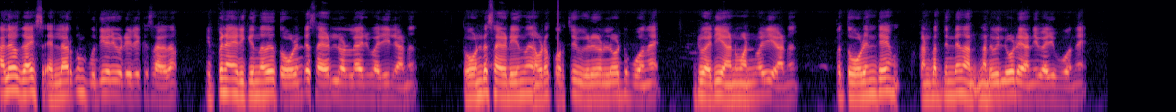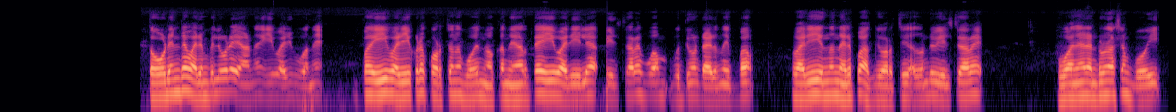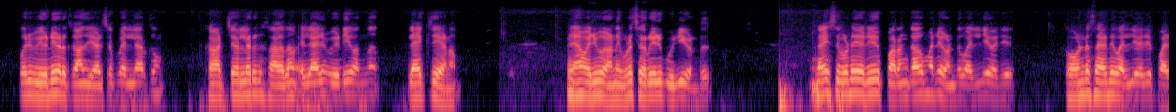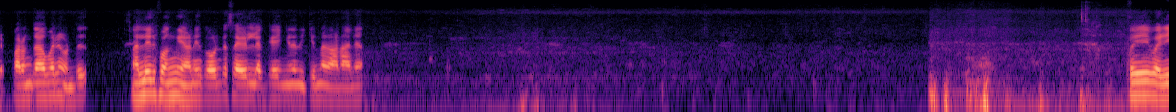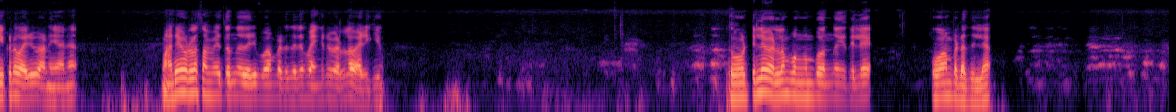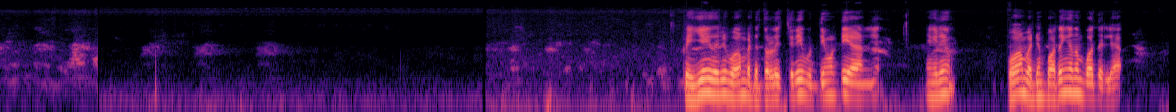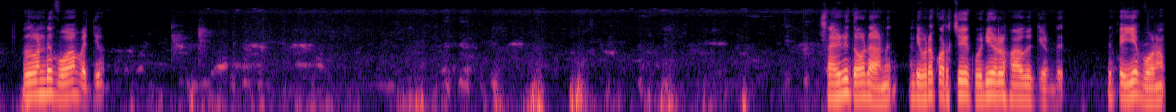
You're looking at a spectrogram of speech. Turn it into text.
Hello guys എല്ലാവർക്കും പുതിയൊരു വീഡിയോയിലേക്ക് സ്വാഗതം. ഇപ്പം ഞാൻ ഇരിക്കുന്നത് തോടിന്റെ സൈഡിലുള്ള ഒരു വരിയിലാണ്. തോടിന്റെ സൈഡിൽ നിന്ന് അവിടെ കുറച്ച് വീടുകളിലോട്ട് പോകുന്ന ഒരു വരിയാണ് മൺവരിയാണ് ഇപ്പം തോടിന്റെ കണ്ടത്തിന്റെ നടുവിലൂടെയാണ് ഈ വരി പോകുന്നത്. തോടിന്റെ വരമ്പിലൂടെയാണ് ഈ വരി പോകുന്നത്. ഇപ്പം ഈ വഴിയിൽ കൂടെ കുറച്ചൊന്ന് പോയി നോക്കാം. നേരത്തെ ഈ വരിയിൽ വീൽ ചെയറിൽ പോകാൻ ബുദ്ധിമുട്ടായിരുന്നു. ഇപ്പം വരി ഒന്ന് നിരപ്പാക്കി കുറച്ച് അതുകൊണ്ട് വീൽ ചെയറെ പോകാൻ ഞാൻ രണ്ടു മൂന്ന് വർഷം പോയി. ഒരു വീഡിയോ എടുക്കാമെന്ന് വിചാരിച്ചപ്പോൾ എല്ലാവർക്കും കാഴ്ചകളിലേക്ക് സ്വാഗതം. എല്ലാവരും വീഡിയോ ഒന്ന് ലൈക്ക് ചെയ്യണം. ഞാൻ വരുവാണ്. ഇവിടെ ചെറിയൊരു കുരിയുണ്ട് ഗൈസ് ഇവിടെ ഒരു പറങ്കാവ് മരമുണ്ട്. വലിയൊരു തോണ്ട സൈഡ് വലിയൊരു പറങ്കാവ് മരമുണ്ട്. നല്ലൊരു ഭംഗിയാണ്. ഈ തോണ്ട സൈഡിലൊക്കെ ഇങ്ങനെ നിൽക്കുന്ന കാണാൻ അപ്പോൾ ഈ വഴി കൂടെ വരുവാണ് ഞാൻ മഴയുള്ള സമയത്തൊന്നും ഇതിൽ പോകാൻ പറ്റത്തില്ല. ഭയങ്കര വെള്ളമായിരിക്കും. തോട്ടിലെ വെള്ളം പൊങ്ങുമ്പോൾ ഒന്നും ഇതിൽ പോകാൻ പറ്റത്തില്ല. പെയ്യേ ഇതിൽ പോകാൻ പറ്റത്തുള്ളൂ. ഇച്ചിരി ബുദ്ധിമുട്ടിയാണ്. എങ്കിലും പോകാൻ പറ്റും. പുതങ്ങൊന്നും പോകത്തില്ല. അതുകൊണ്ട് പോകാൻ പറ്റും. സൈഡ് തോടാണ്. and ഇവിടെ കുറച്ച് കുഴിയുള്ള ഭാഗമൊക്കെ ഉണ്ട്. ഇത് പെയ്യെ പോകണം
